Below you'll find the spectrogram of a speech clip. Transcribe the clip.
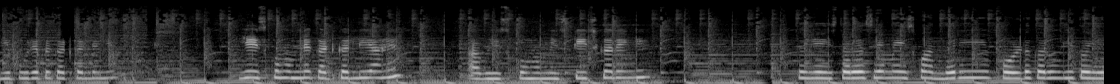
ये पूरे पे कट कर लेंगे। ये इसको हमने कट कर लिया है। अब इसको हम स्टिच करेंगे। तो ये इस तरह से मैं इसको अंदर ही फोल्ड करूँगी। तो ये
